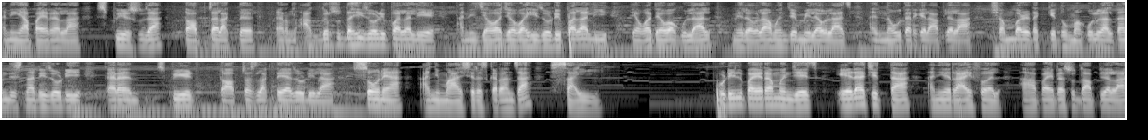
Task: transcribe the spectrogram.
आणि या पायऱ्याला स्पीडसुद्धा टॉपचा लागतं. कारण अगोदरसुद्धा ही जोडी पळाली आहे आणि जेव्हा जेव्हा ही जोडी पळाली तेव्हा तेव्हा गुलाल मिळवला म्हणजे मिळवलाच. आणि नऊ तारखेला आपल्याला शंभर टक्के धुमाकूल घालताना दिसणार ही जोडी कारण स्पीड टॉपचाच लागतं या जोडीला. सोन्या आणि माळशिरसकरांचा साई. पुढील पायरा म्हणजेच एडा चित्ता आणि रायफल. हा पायरासुद्धा आपल्याला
